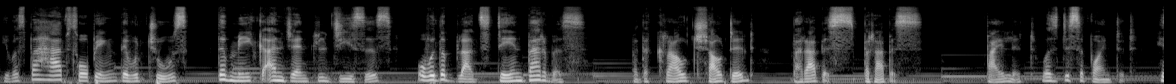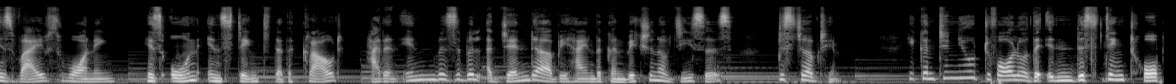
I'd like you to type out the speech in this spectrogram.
He was perhaps hoping they would choose the meek and gentle Jesus over the blood-stained Barabbas. But the crowd shouted, Barabbas, Barabbas. Pilate was disappointed. His wife's warning, his own instinct that the crowd had an invisible agenda behind the conviction of Jesus disturbed him he continued to follow the indistinct hope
